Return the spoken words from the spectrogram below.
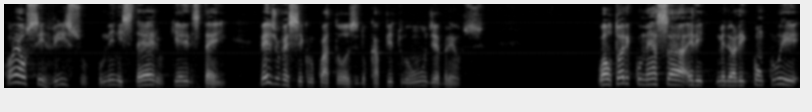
Qual é o serviço, o ministério que eles têm? Veja o versículo 14 do capítulo 1 de Hebreus. O autor ele começa, ele melhor, ele conclui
